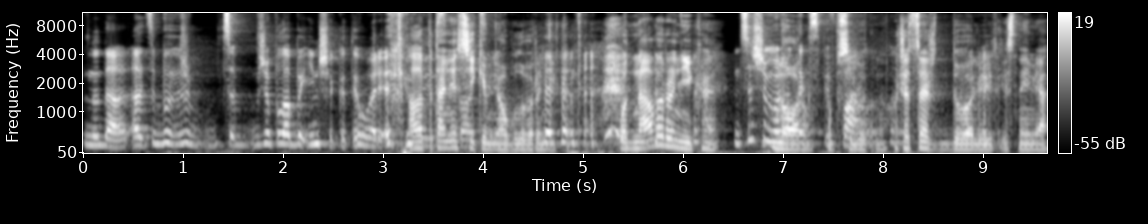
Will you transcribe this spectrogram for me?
Ну да, але це б вже це вже була б інша категорія. Але питання, скільки в нього було Вероніка? Одна Вероніка. Це ще може норм, так співпало. Абсолютно. Хоча це ж доволі рідкісне ім'я.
